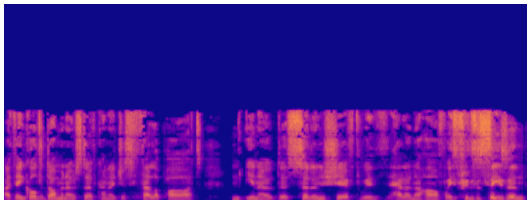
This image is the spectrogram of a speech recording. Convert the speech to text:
I think all the domino stuff kind of just fell apart. You know, the sudden shift with Helena halfway through the season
